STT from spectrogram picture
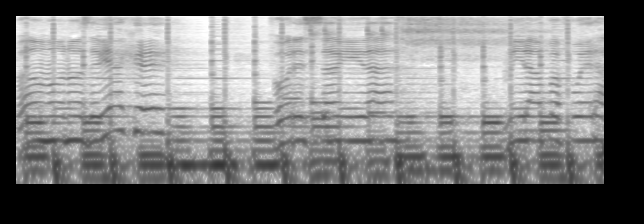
Vámonos de viaje por esa vida. Mira pa' afuera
